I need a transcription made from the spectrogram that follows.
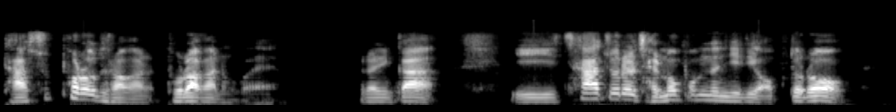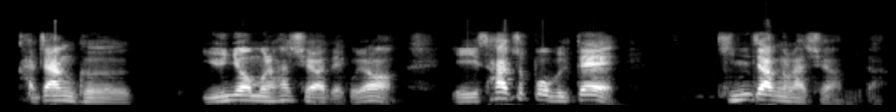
다 수포로 들어가, 돌아가는 거예요. 그러니까 이 사주를 잘못 뽑는 일이 없도록 가장 그 유념을 하셔야 되고요. 이 사주 뽑을 때 긴장을 하셔야 합니다.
